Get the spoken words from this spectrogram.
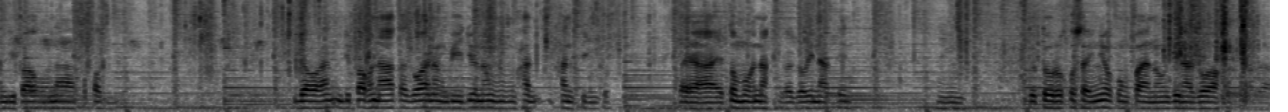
Hindi pa ako nakakapag gawa, hindi pa ako nakakagawa ng video ng hunt- hunting ko. Kaya ito muna gagawin natin. Yung tuturo ko sa inyo kung paano ginagawa ko para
